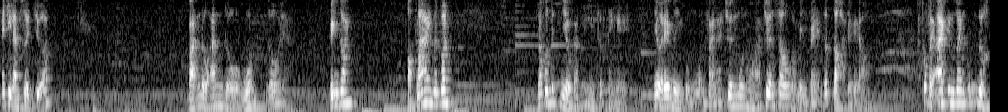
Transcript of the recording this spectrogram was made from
Anh chị làm sửa chữa, bán đồ ăn, đồ uống, rồi à, kinh doanh, offline, vân vân. Nó có rất nhiều các hình thức ngành nghề. Nhưng ở đây mình cũng vẫn phải là chuyên môn hóa, chuyên sâu và mình phải rất giỏi về cái đó. Không phải ai kinh doanh cũng được,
